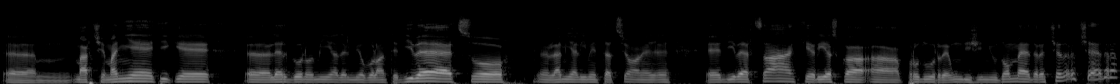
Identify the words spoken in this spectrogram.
ehm, marce magnetiche, eh, l'ergonomia del mio volante è diverso, eh, la mia alimentazione è, è, diversa anche, riesco a, a produrre 11 Nm, eccetera, eccetera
